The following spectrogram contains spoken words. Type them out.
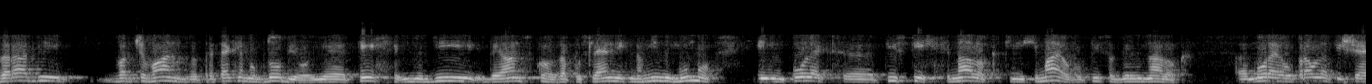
zaradi vrčevanj v preteklem obdobju je teh ljudi dejansko zaposlenih na minimumu in poleg eh, tistih nalog, ki jih imajo v opisu delnih nalog, morajo upravljati še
